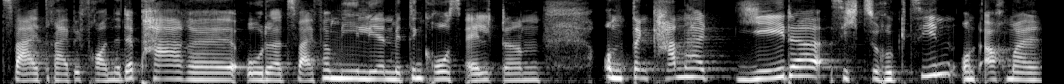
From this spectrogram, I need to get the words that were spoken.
zwei, drei befreundete Paare oder zwei Familien mit den Großeltern. Und dann kann halt jeder sich zurückziehen und auch mal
